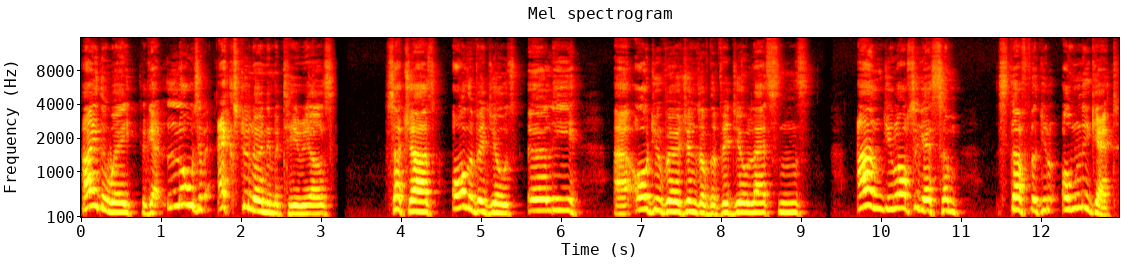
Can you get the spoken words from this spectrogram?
Either way, you'll get loads of extra learning materials, such as all the videos early, uh, audio versions of the video lessons, and you'll also get some stuff that you'll only get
